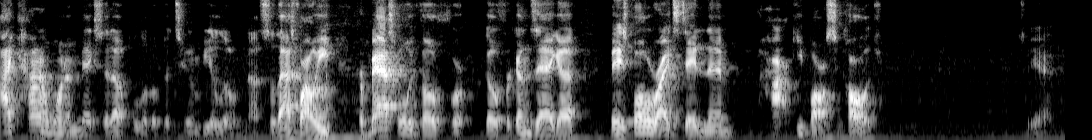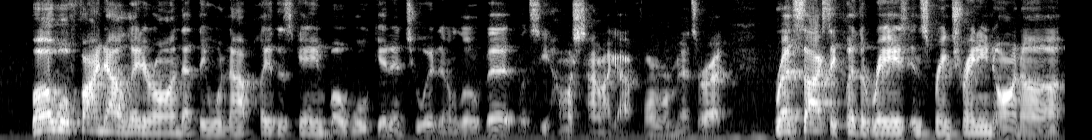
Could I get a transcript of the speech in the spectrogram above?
I kind of want to mix it up a little bit too and be a little nuts. So that's why we for basketball we vote for go for Gonzaga, baseball Wright State, and then hockey Boston College. So yeah. But we'll find out later on that they will not play this game, but we'll get into it in a little bit. Let's see how much time I got. Four more minutes. All right. Red Sox, they played the Rays in spring training on uh,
